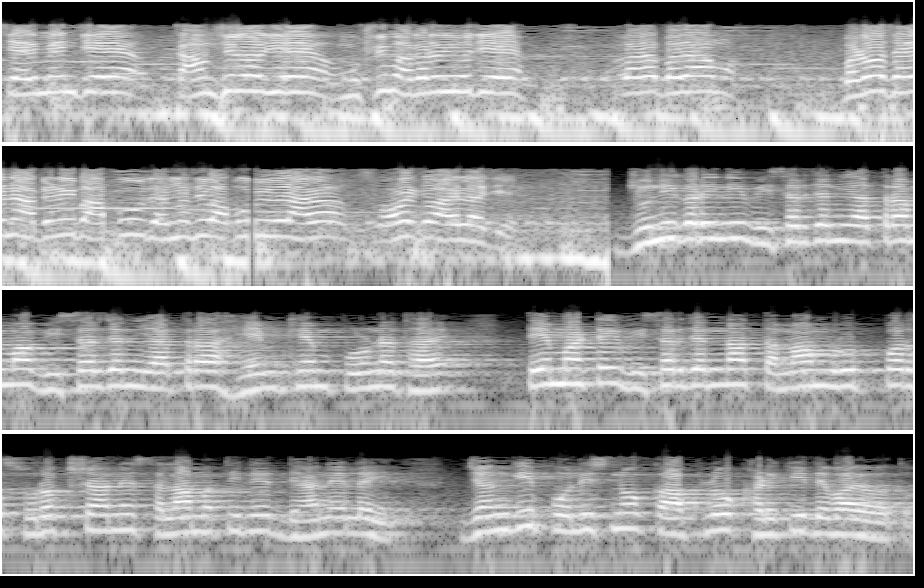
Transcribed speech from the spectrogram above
ચેરમેન છે, કાઉન્સિલર છે, મુસ્લિમ અગ્રણીઓ છે. બધા બધા બડોદરા શહેરના અગ્રણી બાપુ ધર્મસિંહ બાપુ સ્વાગત આવેલા છે. જૂનીગઢીની વિસર્જન યાત્રામાં વિસર્જન યાત્રા હેમખેમ પૂર્ણ થાય તે માટે વિસર્જનના તમામ રૂટ પર સુરક્ષા અને સલામતીને ધ્યાને લઈ જંગી પોલીસનો કાફલો ખડકી દેવાયો હતો.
